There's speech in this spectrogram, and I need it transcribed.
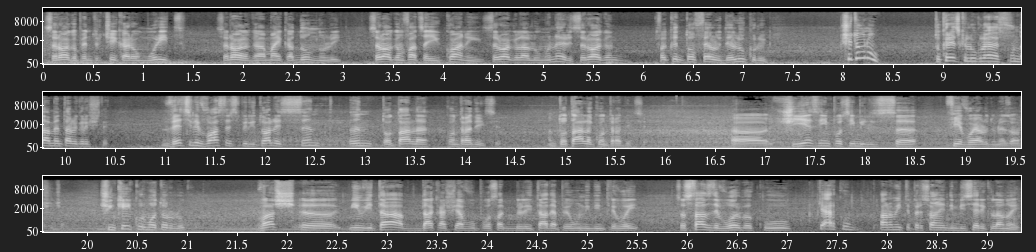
se roagă pentru cei care au murit, se roagă la Maica Domnului, se roagă în fața icoanei, se roagă la lumânări, se roagă făcând tot felul de lucruri. Și tu nu. Tu crezi că lucrurile astea sunt fundamental greșite. Vețile voastre spirituale sunt în totală contradicție. În totală contradicție. Uh, și este imposibil să fie voia lui Dumnezeu așa ceva. Și închei cu următorul lucru. V-aș uh, invita, dacă aș fi avut posibilitatea pe unii dintre voi, să stați de vorbă cu chiar cu anumite persoane din biserică la noi,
